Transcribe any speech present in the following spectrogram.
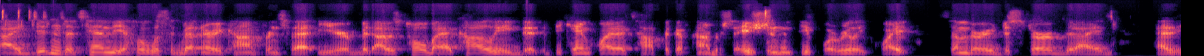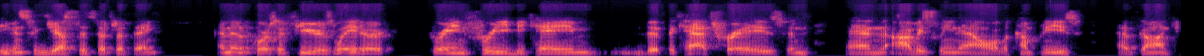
I didn't attend the holistic veterinary conference that year, but I was told by a colleague that it became quite a topic of conversation, and people were really quite some very disturbed that I had, had even suggested such a thing. And then, of course, a few years later, grain free became the, the catchphrase. And, and obviously now all the companies have gone to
